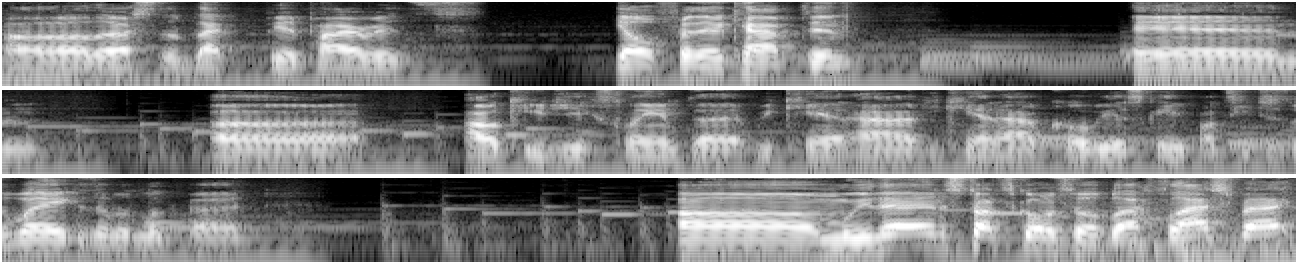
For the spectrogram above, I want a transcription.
Uh, the rest of the Blackbeard pirates yell for their captain, and uh, Aokiji exclaimed that we can't have you can't have Koby escape on Teacher's Way because it would look bad. Um, we then starts going to a black flashback.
